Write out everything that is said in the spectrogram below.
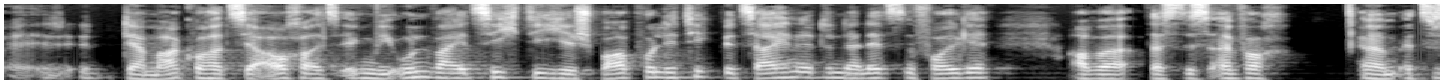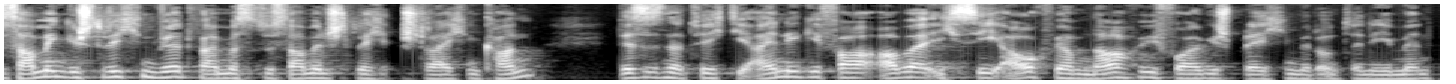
äh, der Marco hat es ja auch als irgendwie unweitsichtige Sparpolitik bezeichnet in der letzten Folge, aber dass das einfach ähm, zusammengestrichen wird, weil man es zusammenstreichen kann. Das ist natürlich die eine Gefahr, aber ich sehe auch, wir haben nach wie vor Gespräche mit Unternehmen,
